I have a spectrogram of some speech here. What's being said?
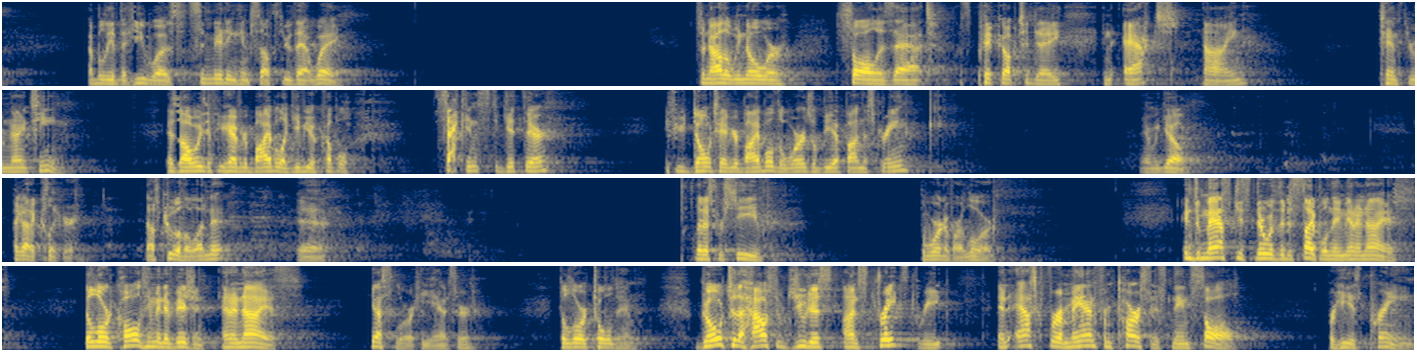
I believe that he was submitting himself through that way. So now that we know where Saul is at, let's pick up today in Acts 9 10 through 19. As always, if you have your Bible, I'll give you a couple seconds to get there. If you don't have your Bible, the words will be up on the screen. There we go. I got a clicker. That's cool though, wasn't it? Yeah. Let us receive the word of our Lord. In Damascus, there was a disciple named Ananias. The Lord called him in a vision Ananias. Yes, Lord, he answered. The Lord told him, Go to the house of Judas on Straight Street and ask for a man from Tarsus named Saul, for he is praying.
